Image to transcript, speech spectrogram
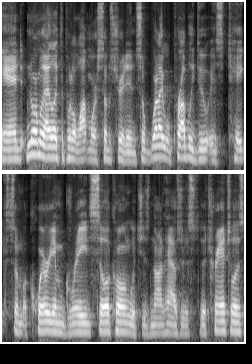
And normally I like to put a lot more substrate in. So what I will probably do is take some aquarium grade silicone, which is non-hazardous to the tarantulas,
